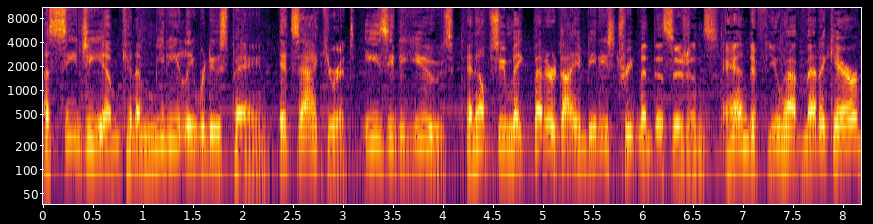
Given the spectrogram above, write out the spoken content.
A CGM can immediately reduce pain. It's accurate, easy to use, and helps you make better diabetes treatment decisions. And if you have Medicare,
